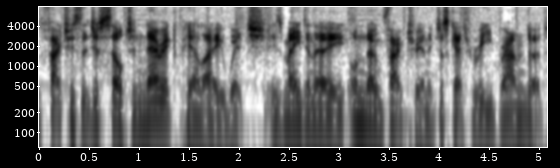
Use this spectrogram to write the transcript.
factories that just sell generic PLA, which is made in a unknown factory and it just gets rebranded.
